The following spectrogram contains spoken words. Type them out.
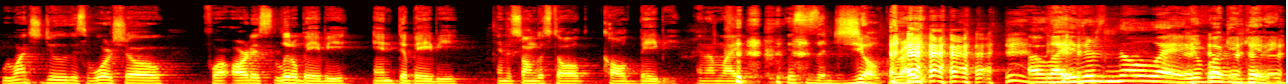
we want you to do this award show for artist Little Baby and DaBaby, and the song is called called Baby, and I'm like, this is a joke, right? I'm like, there's no way. You're fucking kidding,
